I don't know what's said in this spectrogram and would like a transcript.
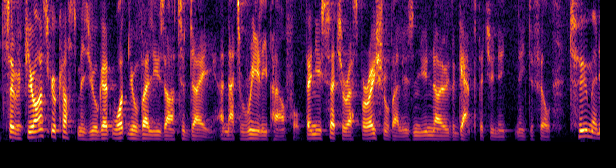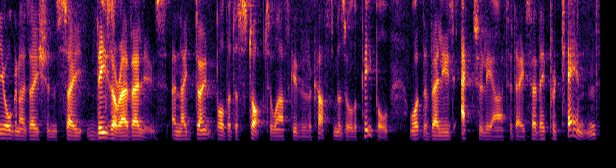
so if you ask your customers, you'll get what your values are today, and that's really powerful. Then you set your aspirational values and you know the gap that you need, need to fill. Too many organizations say, These are our values, and they don't bother to stop to ask either the customers or the people what the values actually are today. So they pretend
